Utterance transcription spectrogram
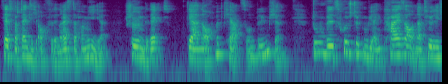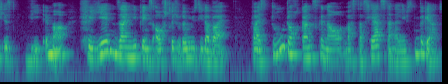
Selbstverständlich auch für den Rest der Familie. Schön gedeckt, gerne auch mit Kerze und Blümchen. Du willst frühstücken wie ein Kaiser und natürlich ist wie immer für jeden sein Lieblingsaufstrich oder Müsli dabei. Weißt du doch ganz genau, was das Herz deiner Liebsten begehrt.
